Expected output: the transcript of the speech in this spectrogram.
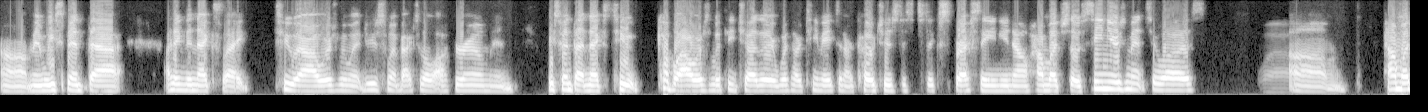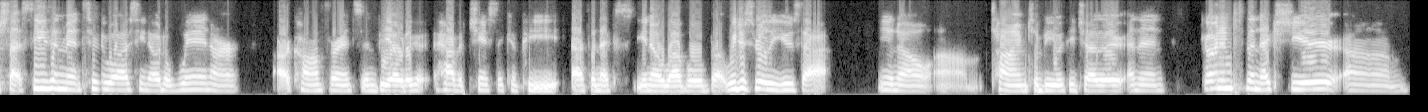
Um, and we spent that i think the next like two hours. We went we just went back to the locker room and we spent that next two couple hours with each other with our teammates and our coaches just expressing you know how much those seniors meant to us wow. um, how much that season meant to us you know to win our our conference and be able to have a chance to compete at the next you know level. But we just really use that you know um, time to be with each other. And then going into the next year um,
